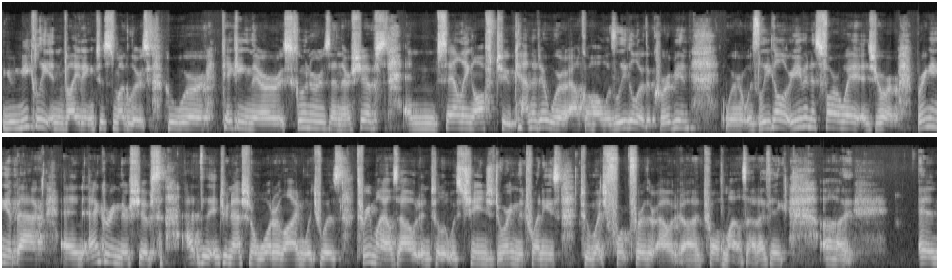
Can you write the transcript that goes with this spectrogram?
uniquely inviting to smugglers who were taking their schooners and their ships and sailing off to Canada where alcohol was legal or the Caribbean where it was legal or even as far away as Europe, bringing it back and anchoring their ships at the international waterline, which was three miles out until it was changed during the 20s to much further out, uh, 12 miles out, I think. Uh, and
